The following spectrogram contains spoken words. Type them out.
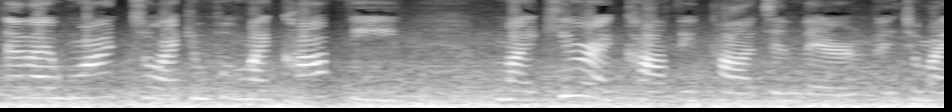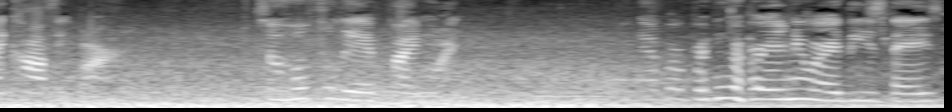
that I want so I can put my coffee my Keurig coffee pods in there into my coffee bar so hopefully I find one we never bring her anywhere these days.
